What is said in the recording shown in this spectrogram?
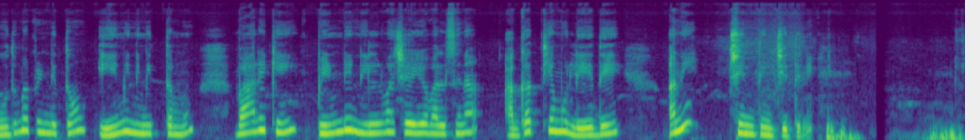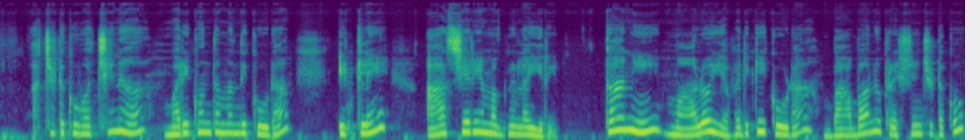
గోధుమ పిండితో ఏమి నిమిత్తము? వారికి పిండి నిల్వ చేయవలసిన అగత్యము లేదే అని చింతించి తిని అచ్చటకు వచ్చిన మరికొంతమంది కూడా ఇట్లే ఆశ్చర్యమగ్నులయ్యిరి కానీ మాలో ఎవరికీ కూడా బాబాను ప్రశ్నించుటకు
